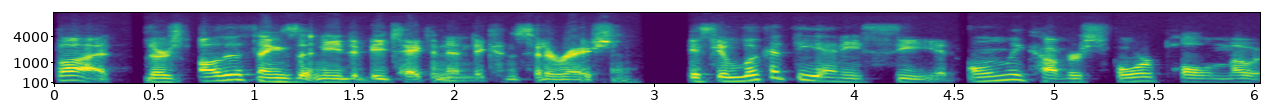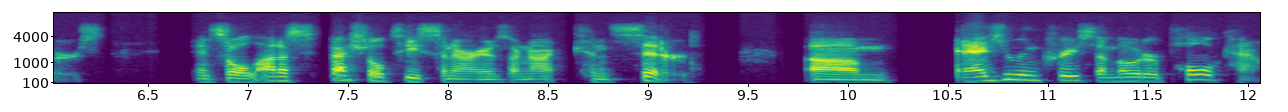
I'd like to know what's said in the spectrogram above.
But there's other things that need to be taken into consideration. If you look at the NEC, it only covers four pole motors. And so a lot of specialty scenarios are not considered. Um, as you increase a motor pole count,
